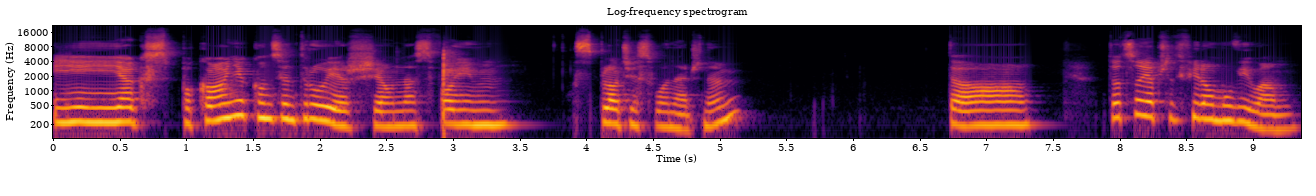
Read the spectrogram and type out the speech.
I jak spokojnie koncentrujesz się na swoim splocie słonecznym, to to, co ja przed chwilą mówiłam,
